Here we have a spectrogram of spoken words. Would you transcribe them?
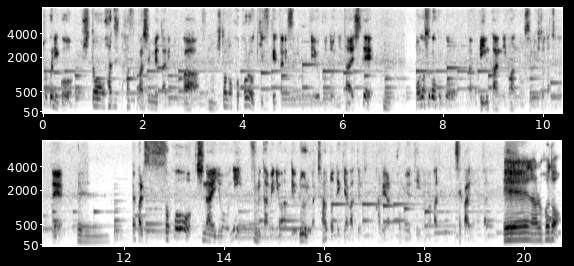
特にこう人を恥ずかしめたりとかその人の心を傷つけたりするっていうことに対して、うん。ものすごくこうなんか敏感に反応する人たちなのでやっぱりそこをしないようにするためにはっていうルールがちゃんと出来上がってるんですよ。彼らのコミュニティの中で世界の中で。えー、なるほど。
